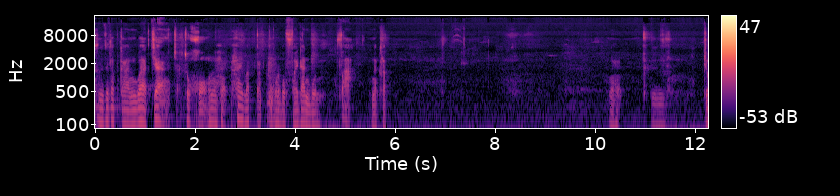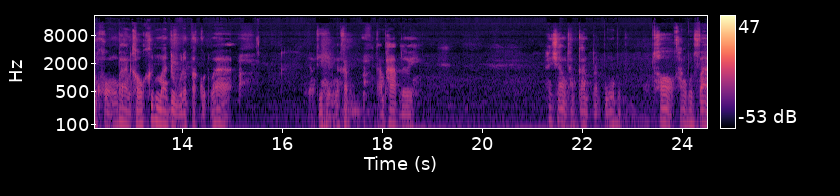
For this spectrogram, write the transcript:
คือได้รับการว่าจ้างจากเจ้าของนะฮะให้มาปรับปรุงระบบไฟด้านบนฝานะครับนะฮะคือ เจ้าของบ้านเขาขึ้นมาดูแล้วปรากฏว่า อย่างที่เห็นนะครับ ตามภาพเลย ให้ช่างทำการปรับปรุงระบบท่อข้างบนฝ้า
